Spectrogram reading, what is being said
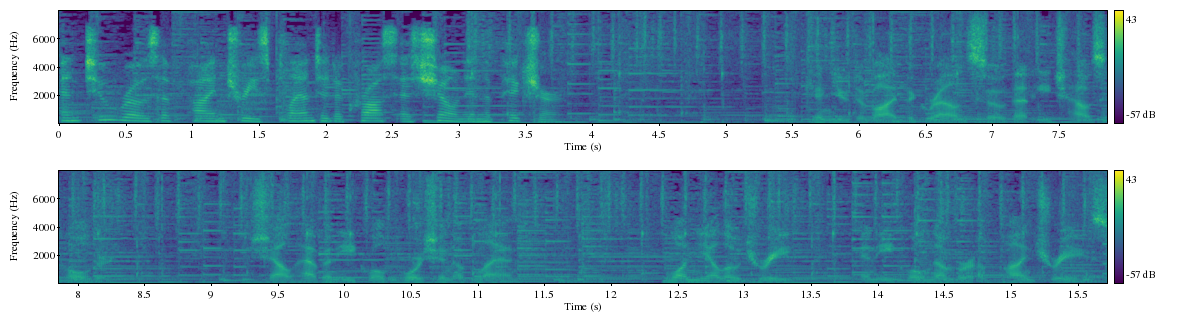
And two rows of pine trees planted across as shown in the picture. Can you divide the ground so that each householder shall have an equal portion of land? One yellow tree, an equal number of pine trees.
